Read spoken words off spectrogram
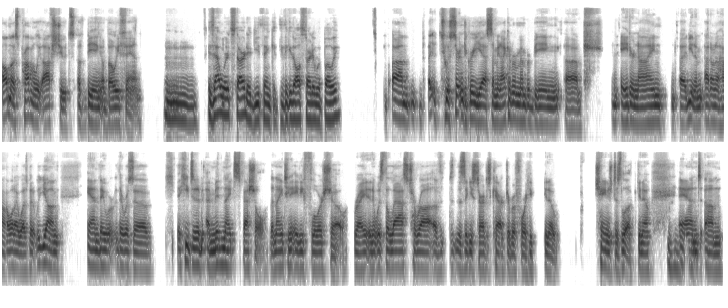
almost probably offshoots of being a Bowie fan. Mm. Is that where it started? Do you think? Do you think it all started with Bowie? Um, to a certain degree, yes. I mean, I can remember being um, eight or nine. Uh, you know, I don't know how old I was, but it was young, and they were there was a he, he did a, midnight special, the 1980 floor show, right? And it was the last hurrah of the Ziggy Stardust character before he, you know, changed his look, you know, Mhm. and um,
